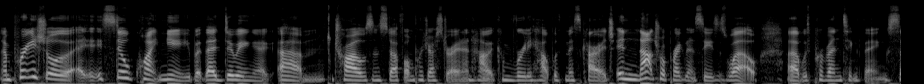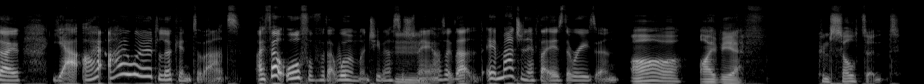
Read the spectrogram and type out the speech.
I'm pretty sure it's still quite new, but they're doing um, trials and stuff on progesterone and how it can really help with miscarriage in natural pregnancies as well, uh, with preventing things. So yeah, I, I would look into that. I felt awful for that woman when she messaged me. I was like, that. Imagine if that is the reason. Our IVF consultant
